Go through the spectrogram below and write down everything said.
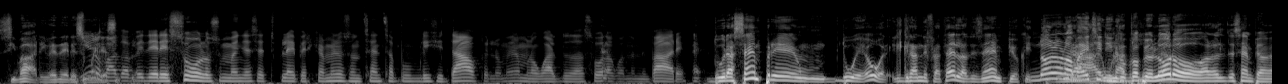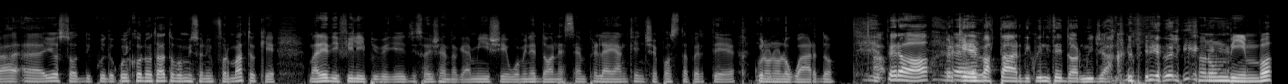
si va a rivedere su Io Mediaset vado a Play. vedere solo su Mediaset Play perché almeno sono senza pubblicità o perlomeno me lo guardo da sola quando mi pare. Eh, dura sempre um, due ore. Il Grande Fratello, ad esempio, che No, no, no, ma io ti dico una proprio vita. loro, ad esempio, eh, eh, io so di quel, quel connotato, poi mi sono informato che Maria Di Filippi, perché io ti sto dicendo che amici, uomini e donne, è sempre lei anche in C'è posta per te, quello non lo guardo. Ah, Però... Perché eh, va tardi, quindi te dormi già a quel periodo lì. Sono un bimbo.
